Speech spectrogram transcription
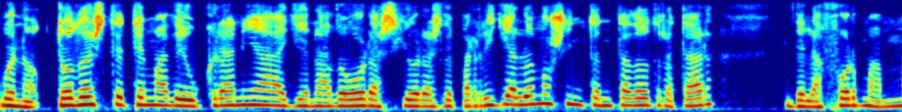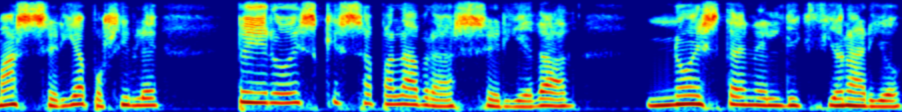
Bueno, todo este tema de Ucrania ha llenado horas y horas de parrilla, lo hemos intentado tratar de la forma más seria posible, pero es que esa palabra seriedad no está en el diccionario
